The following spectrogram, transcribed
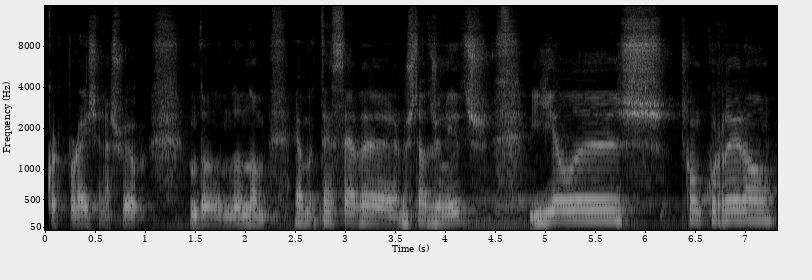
Corporation, acho eu, mudou, o nome. É, tem sede nos Estados Unidos e eles concorreram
